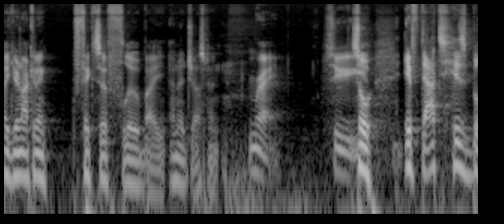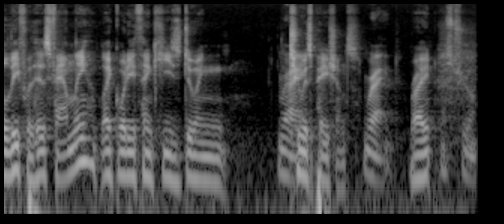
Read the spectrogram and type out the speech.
like you're not going to fix a flu by an adjustment Right. So you, so if that's his belief with his family like what do you think he's doing right. to his patients right. right That's true.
